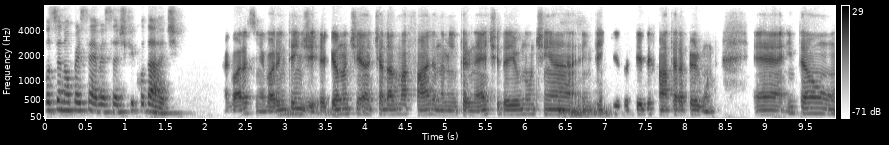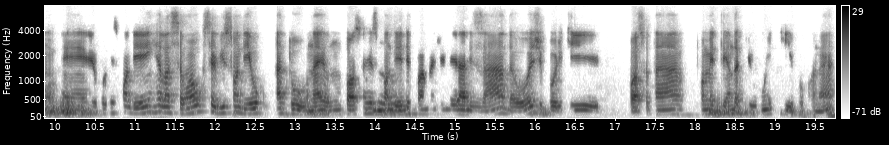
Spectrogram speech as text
você não percebe essa dificuldade? Agora sim, agora eu entendi. É que eu não tinha, tinha dado uma falha na minha internet, e daí eu não tinha entendido que de fato era a pergunta. É, então, é, eu vou responder em relação ao serviço onde eu atuo, né? Eu não posso responder uhum. de forma generalizada hoje, porque posso estar cometendo aqui um equívoco, né?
